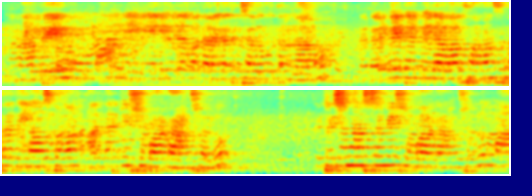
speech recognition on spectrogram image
నా పేరు నేను ఎనిమిదవ తరగతి చదువుతున్నాను. డెబ్బై తొమ్మిదవ సంవత్సర దినోత్సవం. అందరికీ శుభాకాంక్షలు. కృష్ణాష్టమి శుభాకాంక్షలు. మా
